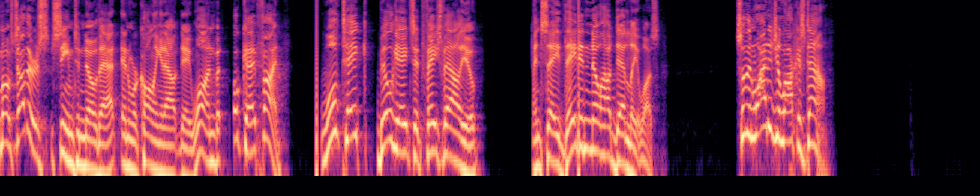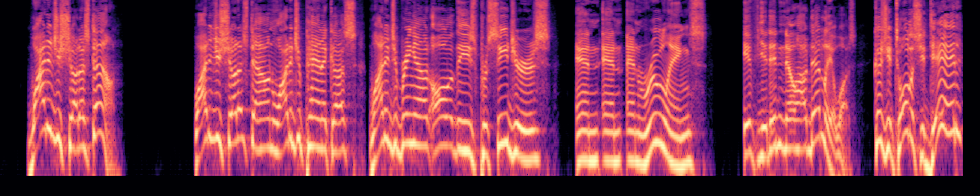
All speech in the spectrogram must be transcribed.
most others seem to know that and we're calling it out day one. But okay, fine. We'll take Bill Gates at face value and say they didn't know how deadly it was. So then why did you lock us down? Why did you shut us down? Why did you shut us down? Why did you panic us? Why did you bring out all of these procedures and and and rulings if you didn't know how deadly it was? because you told us you did.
